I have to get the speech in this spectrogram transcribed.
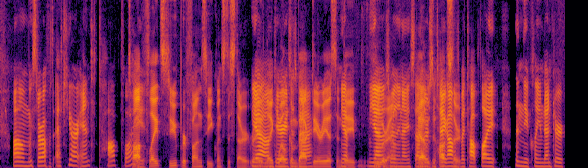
um, we start off with FTR and Top Flight. Top flight, super fun sequence to start, right? Yeah, like Darius welcome is back, back. Darius, and Yep. they yeah, it was around. really nice. Uh, Yeah, it there's some a tag offs start. by Top Flight. and the acclaimed enter.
